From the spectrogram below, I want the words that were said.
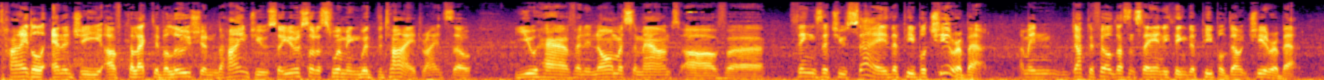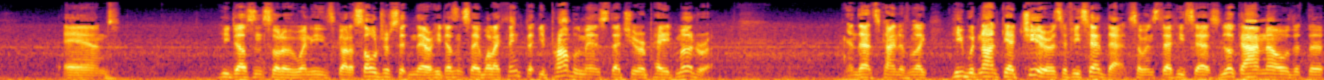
tidal energy of collective illusion behind you, so you're sort of swimming with the tide, right? So you have an enormous amount of uh, things that you say that people cheer about. I mean, Dr. Phil doesn't say anything that people don't cheer about. And he doesn't sort of, when he's got a soldier sitting there, he doesn't say, well, I think that your problem is that you're a paid murderer. And that's kind of like, he would not get cheers if he said that. So instead he says, look, I know that the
